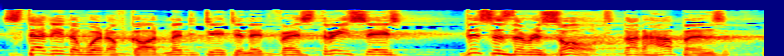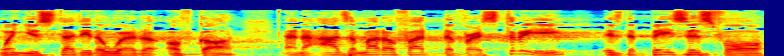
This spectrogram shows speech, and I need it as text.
study the word of God, meditate in it. Verse 3 says, this is the result that happens when you study the word of God. And as a matter of fact, the verse 3 is the basis for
